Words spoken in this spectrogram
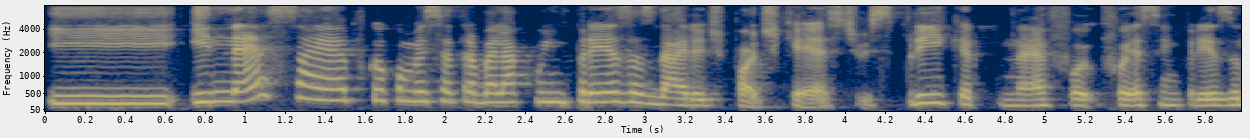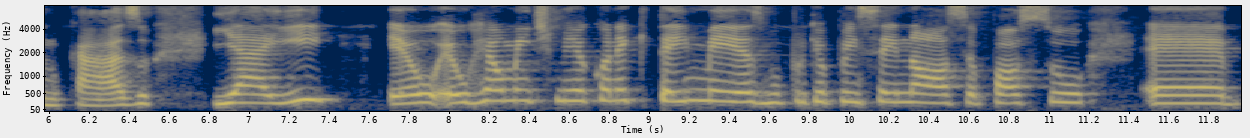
E, e, nessa época eu comecei a trabalhar com empresas da área de podcast, o Spreaker, né, foi, foi essa empresa no caso, e aí eu, eu realmente me reconectei mesmo, porque eu pensei, nossa, eu posso é,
